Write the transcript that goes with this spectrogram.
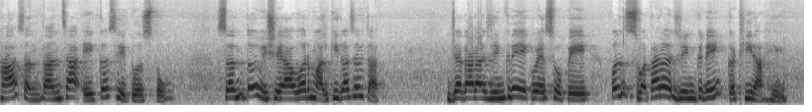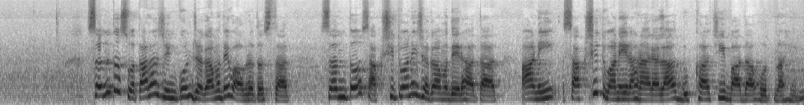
हा संतांचा एकच हेतू असतो. संत विषयावर मालकी गाजवतात. जगाला जिंकणे एक वेळ सोपे पण स्वतःला जिंकणे कठीण आहे. संत स्वतःला जिंकून जगामध्ये वावरत असतात. संत साक्षीत्वाने जगामध्ये राहतात आणि साक्षीत्वाने राहणाऱ्याला दुःखाची बाधा होत नाही.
